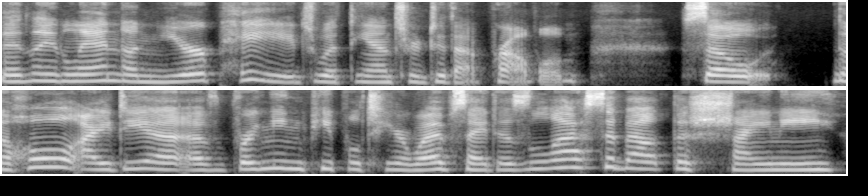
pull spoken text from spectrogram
then they land on your page with the answer to that problem. So the whole idea of bringing people to your website is less about the shiny,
